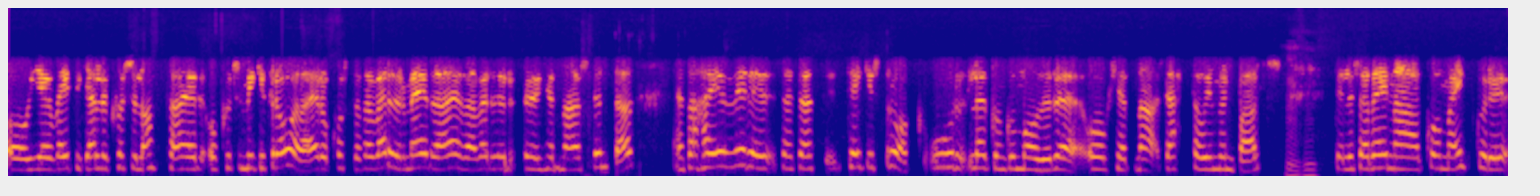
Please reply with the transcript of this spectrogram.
og ég veit ekki alveg hversu langt það er og hversu mikið þróa það er og hvort það verður meira eða verður uh, hérna stundad en það hefur verið þess að tekið strók úr leggungum móður uh, og hérna sett þá í munnbars mm -hmm. til þess að reyna að koma einhverju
